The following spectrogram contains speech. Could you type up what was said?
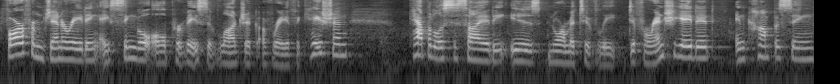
Far from generating a single all pervasive logic of reification, capitalist society is normatively differentiated, encompassing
